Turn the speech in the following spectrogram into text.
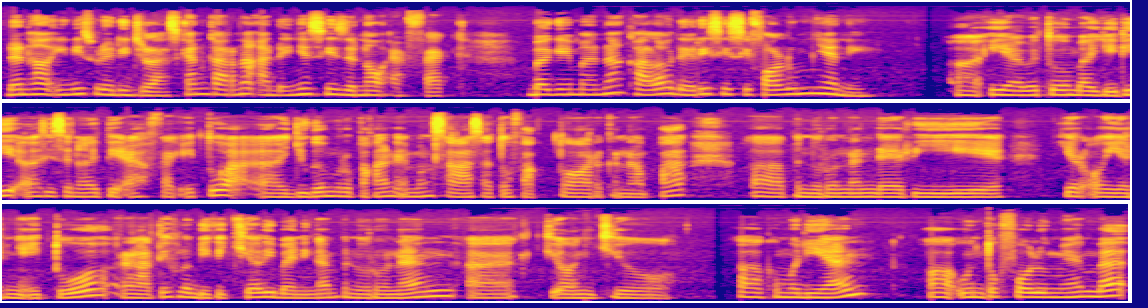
Dan hal ini sudah dijelaskan karena adanya seasonal effect. Bagaimana kalau dari sisi volumenya nih? Uh, iya betul Mbak. Jadi uh, seasonality effect itu uh, juga merupakan emang salah satu faktor kenapa uh, penurunan dari year on year-nya itu relatif lebih kecil dibandingkan penurunan uh, Q on Q. Uh, kemudian uh, untuk volumenya Mbak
